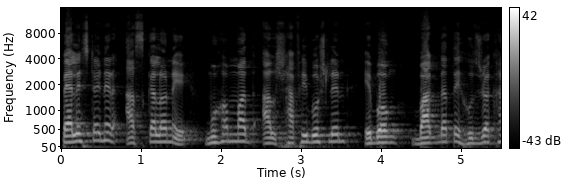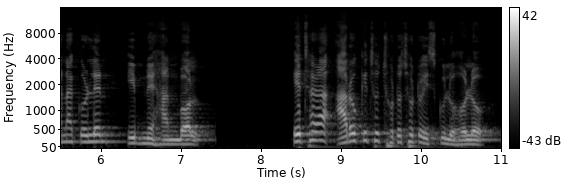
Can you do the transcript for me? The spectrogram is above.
প্যালেস্টাইনের আসকালনে মুহাম্মদ আল শাফি বসলেন এবং বাগদাতে হুজরাখানা করলেন ইবনে হানবল। এছাড়া আরও কিছু ছোট ছোট স্কুলও হলো।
